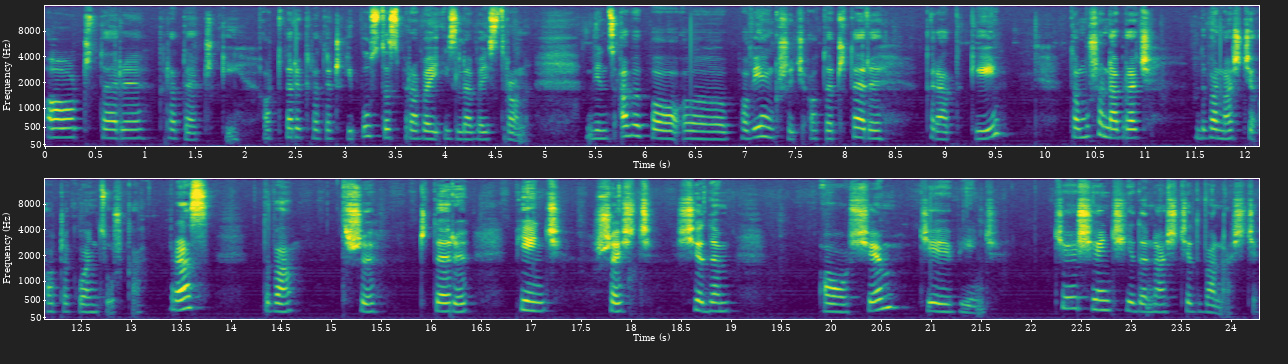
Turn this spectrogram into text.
o 4 krateczki. O 4 krateczki puste z prawej i z lewej strony. Więc aby po, powiększyć o te 4 kratki, to muszę nabrać 12 oczek łańcuszka. Raz, dwa, trzy, cztery, pięć, sześć, siedem, osiem, dziewięć, 10, 11, 12.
